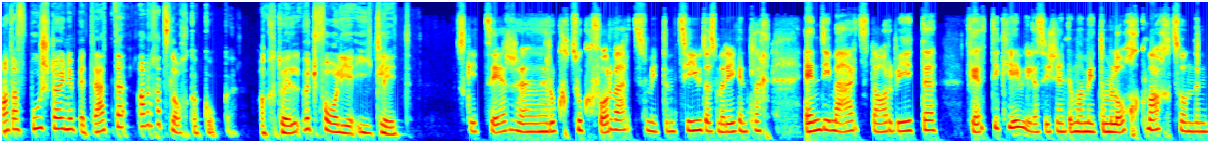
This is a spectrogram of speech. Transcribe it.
Man darf die Baustelle nicht betreten, aber kann das Loch gucken. Aktuell wird Folie eingelegt. Es geht sehr äh, ruckzuck vorwärts mit dem Ziel, dass wir eigentlich Ende März die Arbeiten fertig haben, weil das ist nicht nur mit dem Loch gemacht, sondern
